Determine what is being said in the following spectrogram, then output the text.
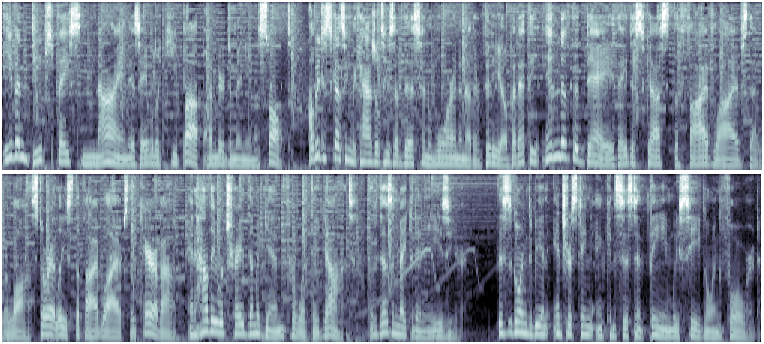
even Deep Space Nine is able to keep up under Dominion assault. I'll be discussing the casualties of this and war in another video, but at the end of the day, they discuss the five lives that were lost, or at least the five lives they care about, and how they would trade them again for what they got. But it doesn't make it any easier. This is going to be an interesting and consistent theme we see going forward.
